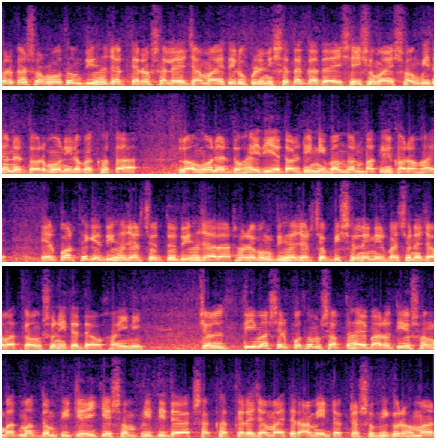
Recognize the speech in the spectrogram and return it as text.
সরকার সর্বপ্রথম দুই হাজার তেরো সালে জামায়াতের উপরে নিষেধাজ্ঞা দেয়। সেই সময় সংবিধানের ধর্ম নিরপেক্ষতা লঙ্ঘনের দোহাই দিয়ে দলটির নিবন্ধন বাতিল করা হয়। এরপর থেকে দুই হাজার চোদ্দ, দুই হাজার আঠারো এবং দুই হাজার চব্বিশ সালের নির্বাচনে জামাতকে অংশ নিতে দেওয়া হয়নি। চলতি মাসের প্রথম সপ্তাহে ভারতীয় সংবাদ মাধ্যম পিটিআইকে সম্প্রীতি দেওয়া এক সাক্ষাৎকারে জামায়াতের আমির ডক্টর শফিকুর রহমান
